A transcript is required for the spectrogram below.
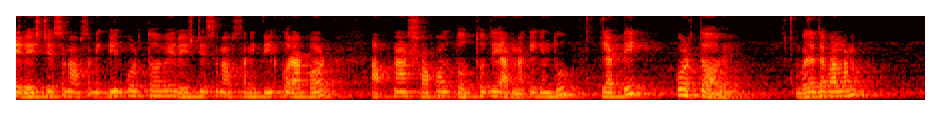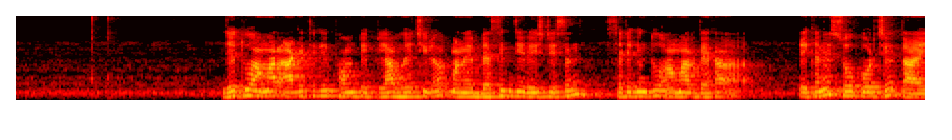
এই রেজিস্ট্রেশন অপশানে ক্লিক করতে হবে। রেজিস্ট্রেশন অপশানে ক্লিক করার পর আপনার সকল তথ্য দিয়ে আপনাকে কিন্তু ফিল করতে হবে। বোঝাতে পারলাম? যেহেতু আমার আগে থেকে ফর্মটি ফিল হয়েছিল মানে বেসিক যে রেজিস্ট্রেশন সেটা কিন্তু আমার দেখা এখানে শো করছে। তাই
